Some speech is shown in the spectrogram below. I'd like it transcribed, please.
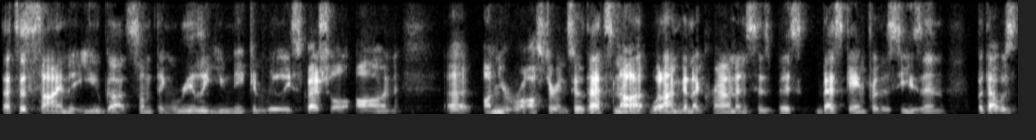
that's a sign that you've got something really unique and really special on uh, on your roster. And so that's not what I'm going to crown as his best, best game for the season, but that was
